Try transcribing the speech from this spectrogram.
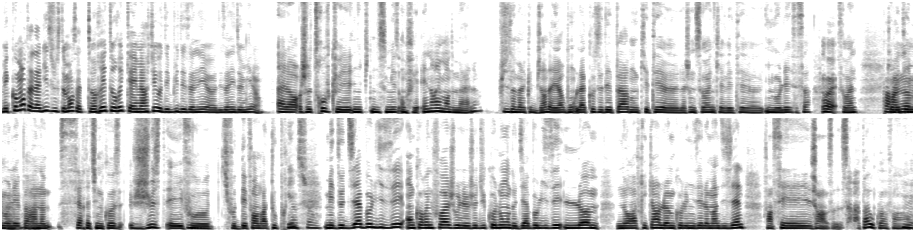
mais comment tu analyses justement cette rhétorique qui a émergé au début des années, euh, des années 2000 alors, je trouve que Ni Ni Soumise ont fait énormément de mal plus de mal que de bien d'ailleurs. Bon, la cause de départ, donc qui était euh, la jeune Sohan qui avait été euh, immolée, c'est ça? Ouais. Sohan, qui avait été immolée par un homme. Certes, c'est une cause juste et il faut mm. qu'il faut défendre à tout prix. Mais de diaboliser, encore une fois, jouer le jeu du colon, de diaboliser l'homme nord-africain, l'homme colonisé, l'homme indigène. Enfin, c'est, ça, va pas ou quoi? Enfin. Mm.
